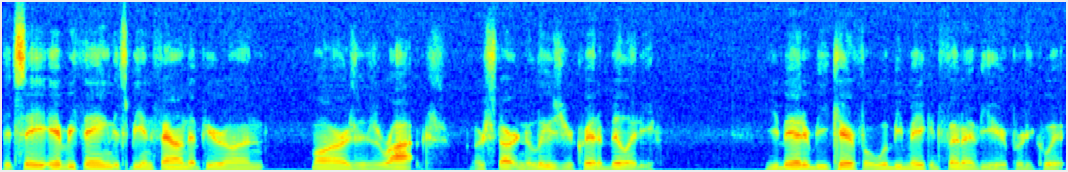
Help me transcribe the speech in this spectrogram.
that say everything that's being found up here on Mars is rocks are starting to lose your credibility. You better be careful, we'll be making fun of you here pretty quick.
